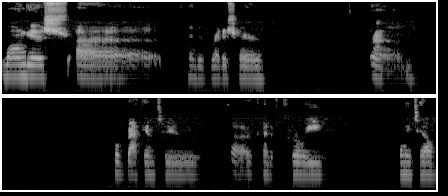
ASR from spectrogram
longish, uh, kind of reddish hair, um, pulled back into uh, kind of curly ponytail.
